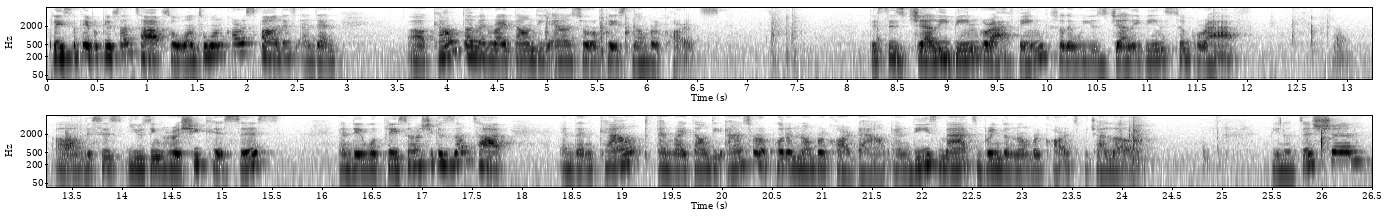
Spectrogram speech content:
place the paper clips on top, so one-to-one -one correspondence, and then uh, count them and write down the answer or place number cards. This is jelly bean graphing, so they will use jelly beans to graph. Um, this is using Hershey Kisses, and they would place the Hershey Kisses on top and then count and write down the answer or put a number card down. And these mats bring the number cards, which I love. Bean addition,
